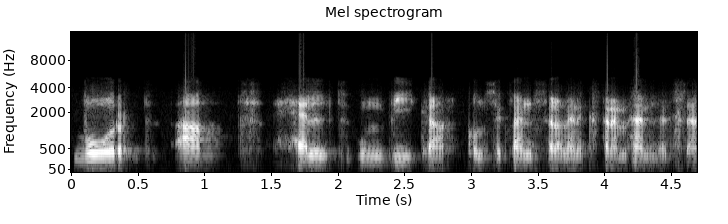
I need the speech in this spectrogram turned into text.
svårt att helt undvika konsekvenser av en extrem händelse.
